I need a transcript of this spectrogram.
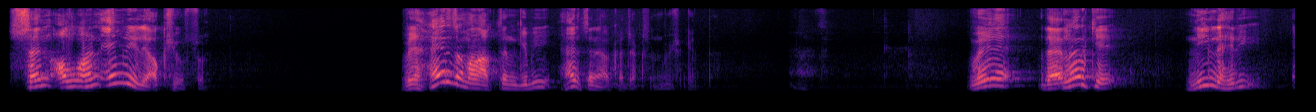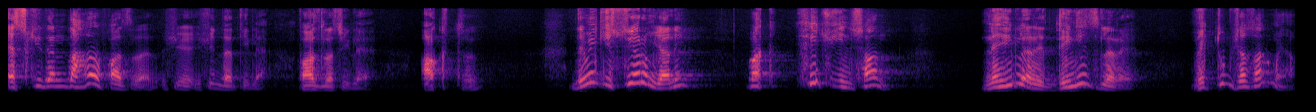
sen Allah'ın emriyle akıyorsun. Ve her zaman aktığın gibi her sene akacaksın bu şekilde. Ve derler ki Nil Nehri eskiden daha fazla şi- şiddetiyle, fazlasıyla aktı. Demek istiyorum yani bak hiç insan nehirlere, denizlere mektup yazar mı ya?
